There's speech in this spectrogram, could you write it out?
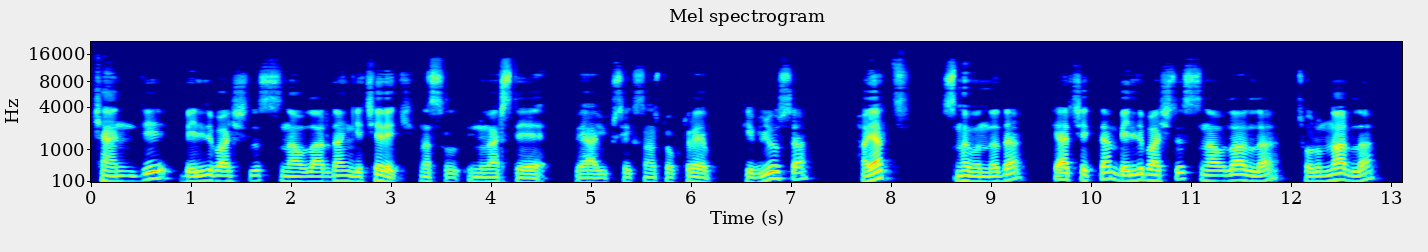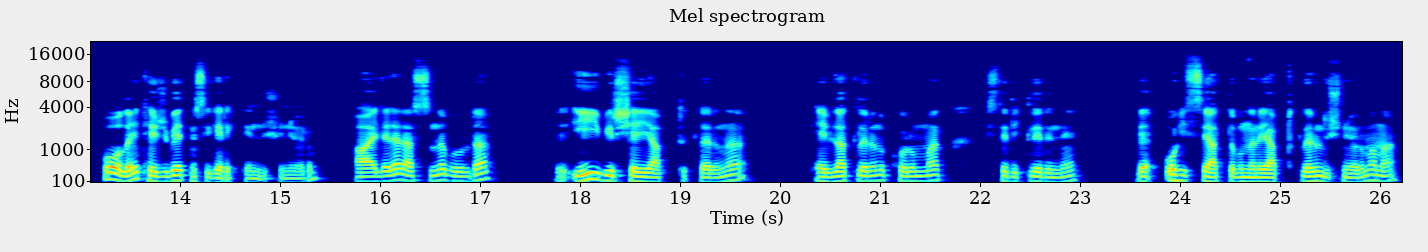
kendi belli başlı sınavlardan geçerek nasıl üniversiteye veya yüksek lisans doktora yapabiliyorsa hayat sınavında da gerçekten belli başlı sınavlarla, sorunlarla o olayı tecrübe etmesi gerektiğini düşünüyorum. Aileler aslında burada e, iyi bir şey yaptıklarını, evlatlarını korumak istediklerini ve o hissiyatla bunları yaptıklarını düşünüyorum ama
